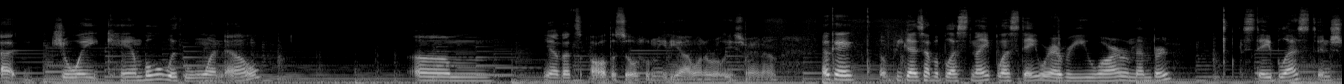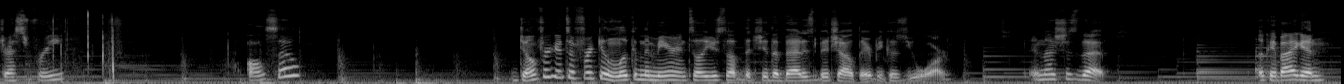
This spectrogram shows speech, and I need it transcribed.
at Joy Campbell with one L. Um, yeah, that's all the social media I want to release right now. Okay, hope you guys have a blessed night, blessed day wherever you are. Remember, stay blessed and stress free. Also, don't forget to freaking look in the mirror and tell yourself that you're the baddest bitch out there because you are. And that's just that. Okay, bye again.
